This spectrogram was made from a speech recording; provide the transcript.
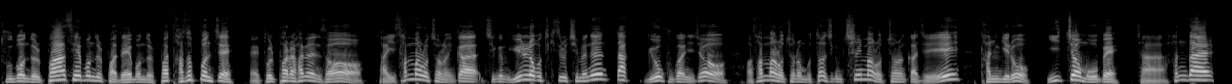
두 번 돌파, 세 번 돌파, 네 번 돌파, 다섯 번째 예, 돌파를 하면서 자이 35,000원 그러니까 지금 유일러버틱스로 치면은 딱 요 구간이죠. 어, 35,000원부터 지금 75,000원까지 단기로 2.5배 자 한 달,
